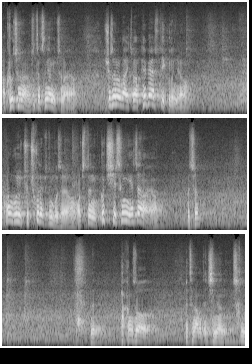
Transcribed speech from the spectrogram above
아 그렇잖아요. 어쨌든 승리한 좋잖아요. 최선을 다했지만 패배할 수도 있거든요. 아, 우리 축구 대표 좀 보세요. 어쨌든 끝이 승리했잖아요. 그렇죠? 근데 박항서 베트남한테 지면 참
